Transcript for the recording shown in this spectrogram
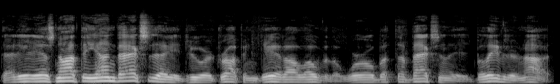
that it is not the unvaccinated who are dropping dead all over the world, but the vaccinated, believe it or not.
